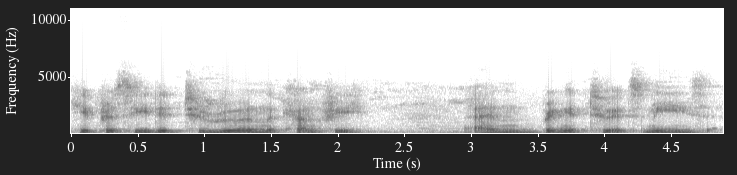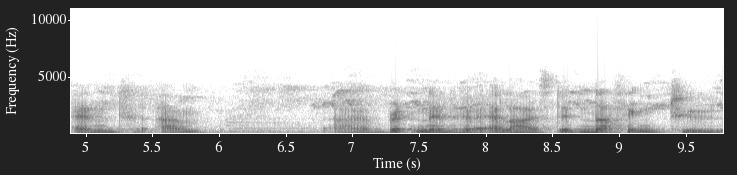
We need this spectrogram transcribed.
he proceeded to ruin the country and bring it to its knees and um, Uh, Britain and her allies did nothing to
